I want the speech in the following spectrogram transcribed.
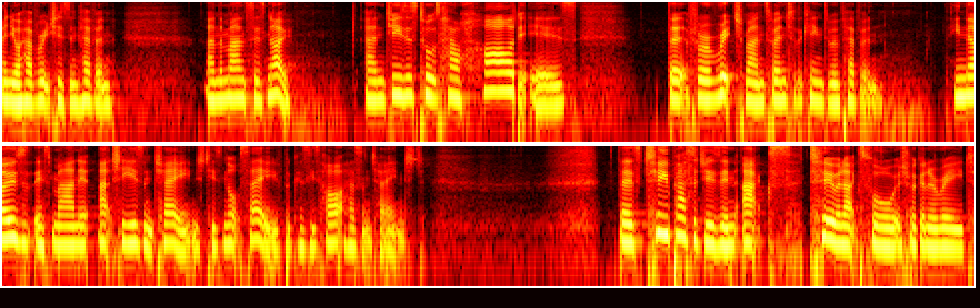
and you'll have riches in heaven. And the man says no. And Jesus talks how hard it is that for a rich man to enter the kingdom of heaven. He knows that this man actually isn't changed. He's not saved because his heart hasn't changed. There's two passages in Acts 2 and Acts 4 which we're going to read.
